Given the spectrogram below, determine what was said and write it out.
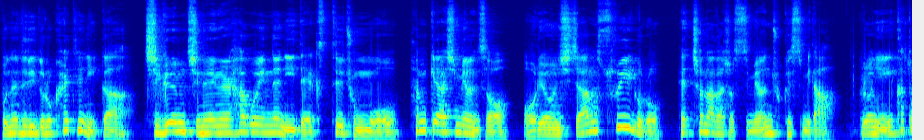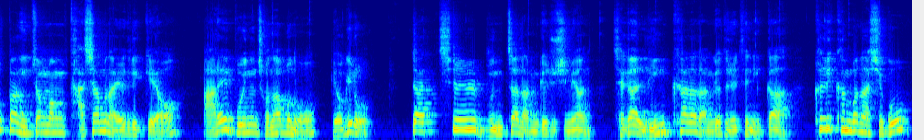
보내드리도록 할 테니까 지금 진행을 하고 있는 이 넥스트 종목 함께 하시면서 어려운 시장 수익으로 헤쳐나가셨으면 좋겠습니다. 그러니 카톡방 입장 방법 다시 한번 알려드릴게요. 아래 보이는 전화번호 여기로 숫자 7 문자 남겨주시면 제가 링크 하나 남겨드릴 테니까 클릭 한번 하시고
